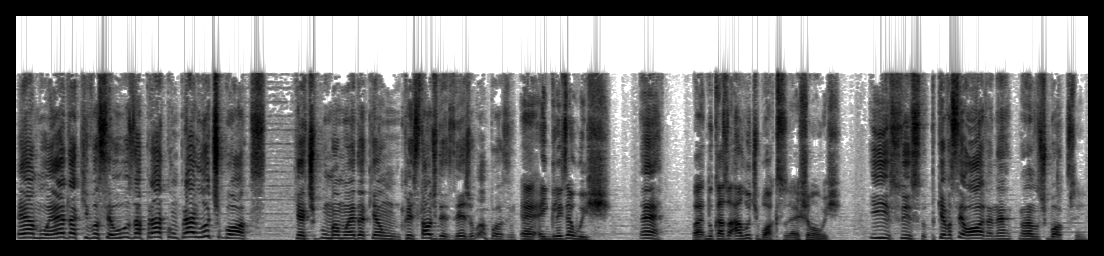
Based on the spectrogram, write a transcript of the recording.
é a moeda que você usa pra comprar loot box, que é tipo uma moeda que é um cristal de desejo, alguma porra assim. É, em inglês é Wish. É, Ah, No caso, a loot box, é, chama Wish. isso, isso. Porque você ora, né, na loot box. Sim.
